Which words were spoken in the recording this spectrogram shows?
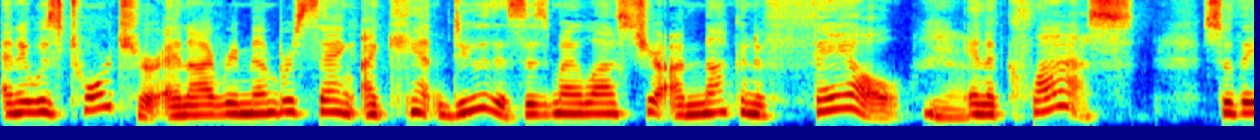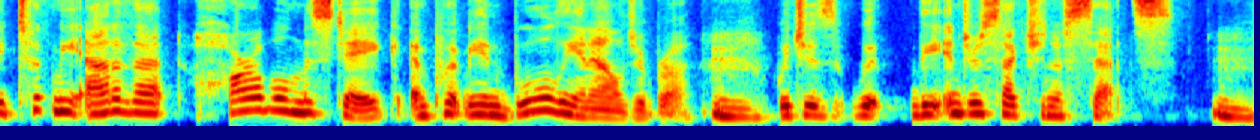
And it was torture. And I remember saying, I can't do this. This is my last year. I'm not going to fail Yeah. in a class. So they took me out of that horrible mistake and put me in Boolean algebra, mm. which is with the intersection of sets. Mm.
